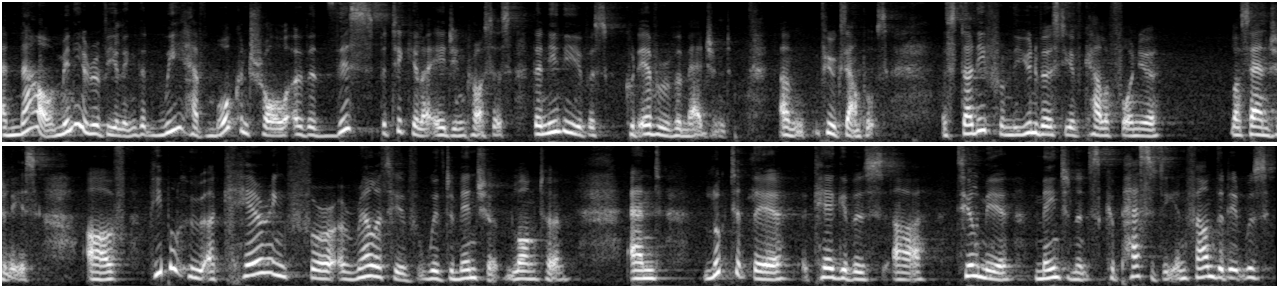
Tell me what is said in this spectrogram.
And now many are revealing that we have more control over this particular aging process than any of us could ever have imagined. Um, a few examples. A study from the University of California, Los Angeles, of people who are caring for a relative with dementia long term and looked at their caregivers' uh, telomere maintenance capacity and found that it was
